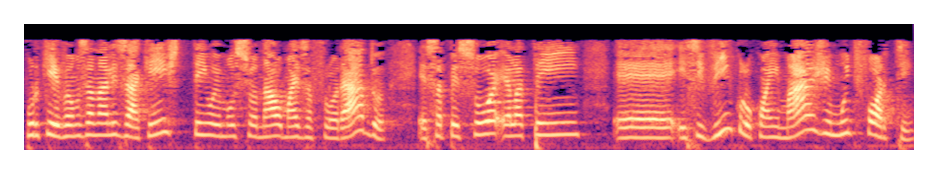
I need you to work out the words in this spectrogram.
Porque vamos analisar quem tem o emocional mais aflorado, essa pessoa ela tem é, esse vínculo com a imagem muito forte.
